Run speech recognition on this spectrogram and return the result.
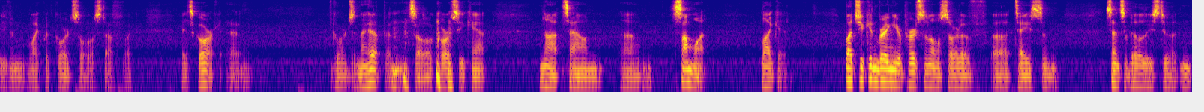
even like with Gord solo stuff. Like, it's Gord, and Gord's in the hip, and so of course he can't not sound um, somewhat like it. But you can bring your personal sort of uh, tastes and sensibilities to it. And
